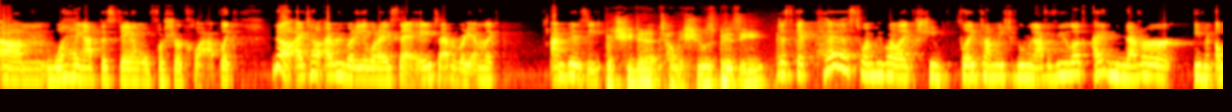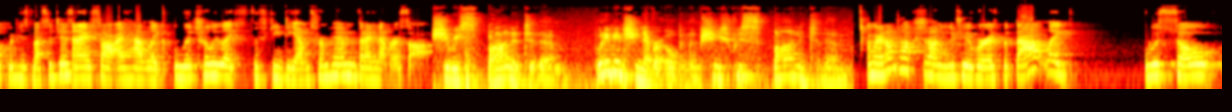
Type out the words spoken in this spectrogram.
Um, we'll hang out this day and we'll for sure collab. Like, no, I tell everybody what I say to everybody. I'm like, I'm busy. But she didn't tell me she was busy. I just get pissed when people are like, she flaked on me, she blew me off. If you look, I never even opened his messages, and I saw I had like literally like 50 DMs from him that I never saw. She responded to them. What do you mean she never opened them? She responded to them. I mean, I don't talk shit on YouTubers, but that like was so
